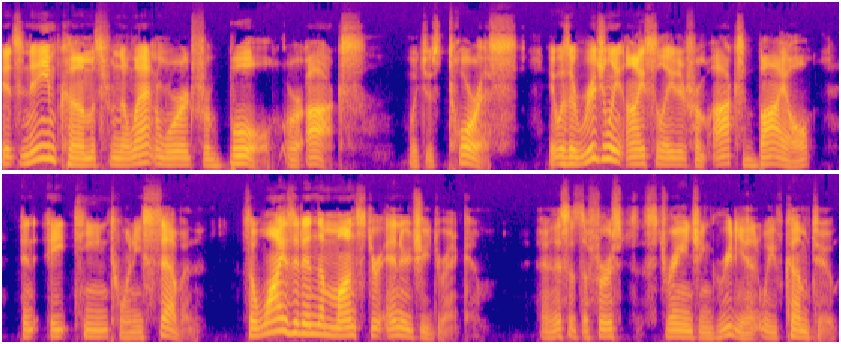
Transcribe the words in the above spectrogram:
Its name comes from the Latin word for bull or ox, which is taurus. It was originally isolated from ox bile in 1827. So, why is it in the monster energy drink? And this is the first strange ingredient we've come to.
